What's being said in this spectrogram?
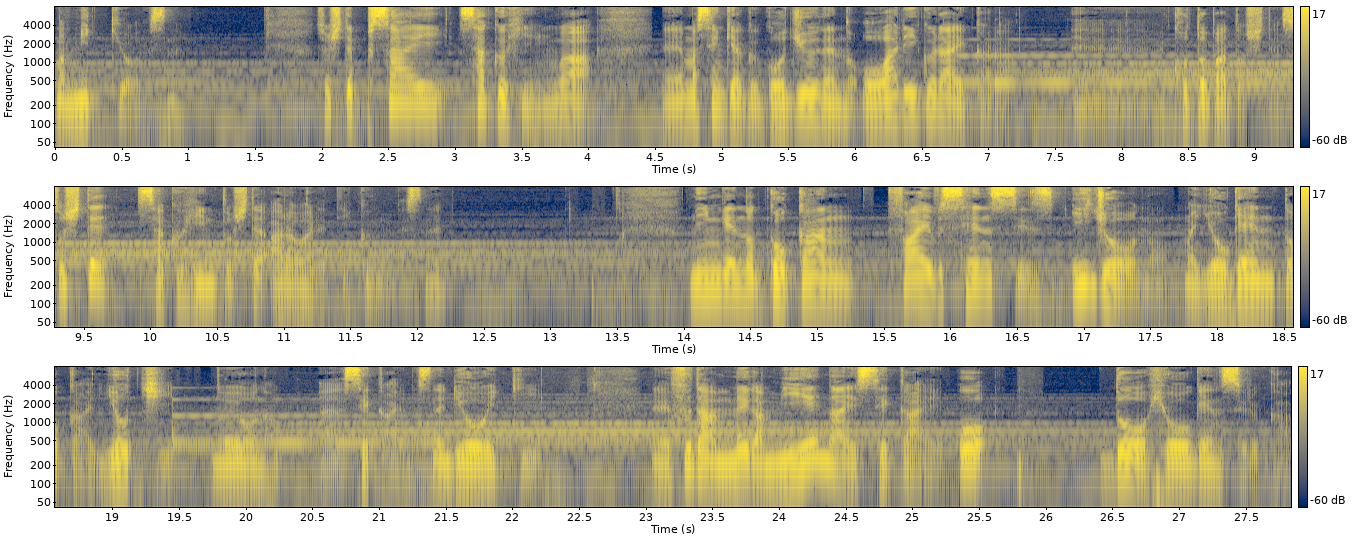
まあ、密教ですね。そしてプサイ作品は、えーまあ、1950年の終わりぐらいから、えー、言葉としてそして作品として現れていくんですね。人間の五感 five senses 以上の、まあ、予言とか予知のような、えー、世界ですね。領域、えー、普段目が見えない世界をどう表現するか。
